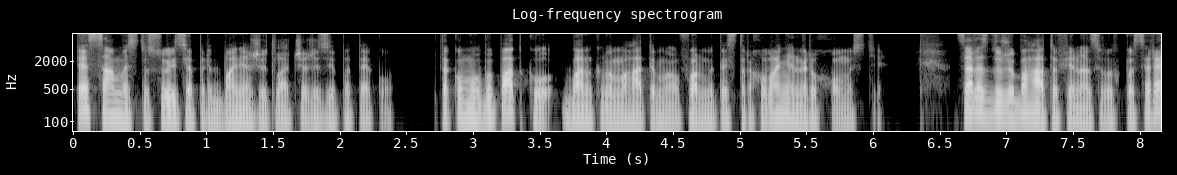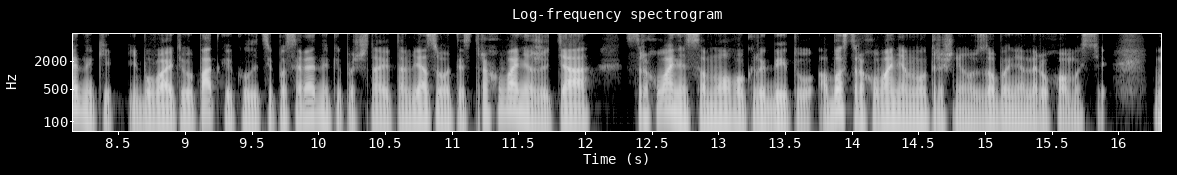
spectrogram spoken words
Те саме стосується придбання житла через іпотеку. В такому випадку банк вимагатиме оформити страхування нерухомості. Зараз дуже багато фінансових посередників, і бувають випадки, коли ці посередники починають нав'язувати страхування життя, страхування самого кредиту або страхування внутрішнього оздоблення нерухомості. І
